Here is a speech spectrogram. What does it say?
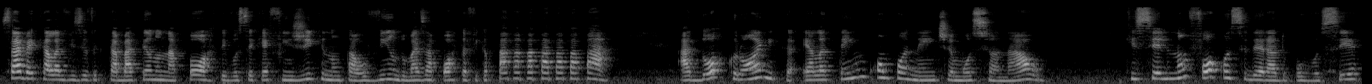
sabe aquela visita que tá batendo na porta e você quer fingir que não tá ouvindo, mas a porta fica pá pá pá pá pá pá. pá. A dor crônica, ela tem um componente emocional que se ele não for considerado por você,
